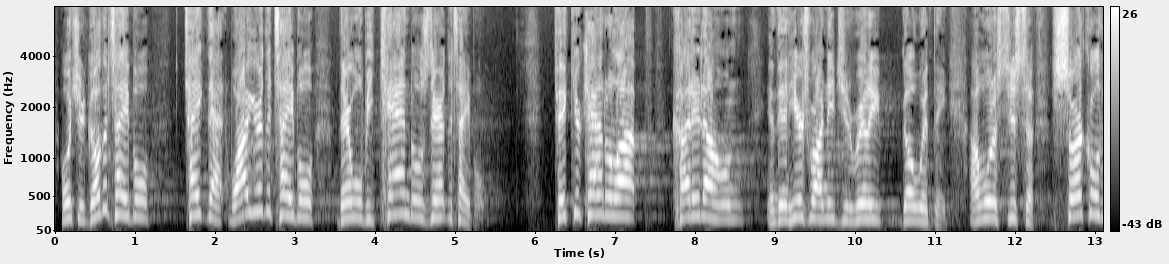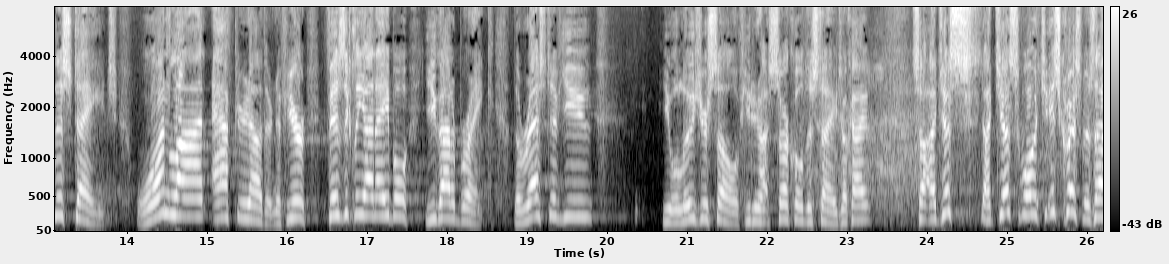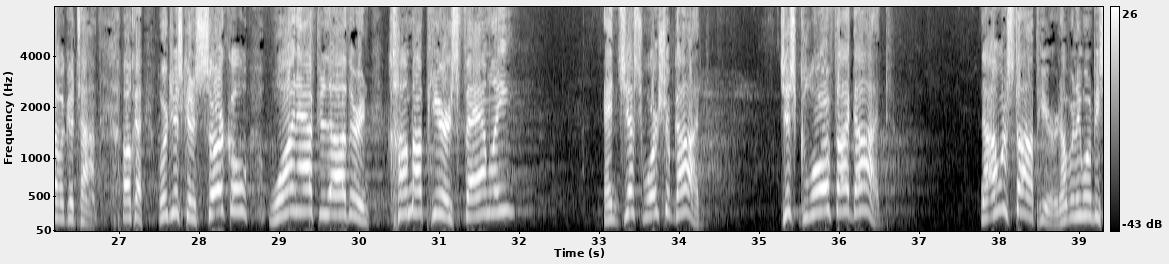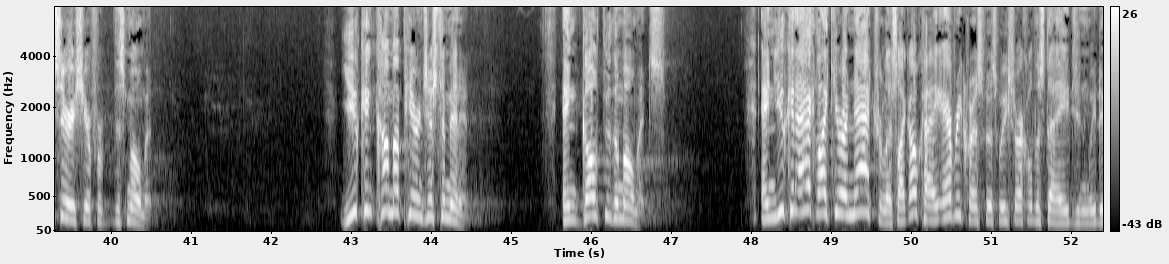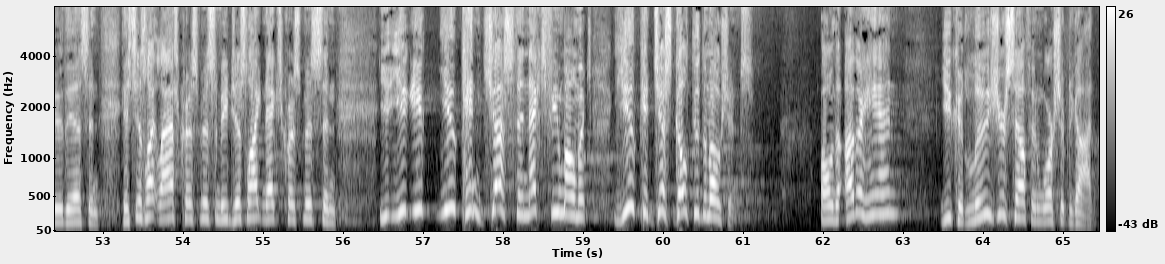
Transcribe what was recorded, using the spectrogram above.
I want you to go to the table, take that. While you're at the table, there will be candles there at the table. Pick your candle up, cut it on, and then here's where I need you to really go with me. I want us just to circle this stage, one line after another. And if you're physically unable, you got a break. The rest of you, you will lose your soul if you do not circle the stage, okay? So I just, I just want you, it's Christmas, have a good time. Okay, we're just going to circle one after the other and come up here as family and just worship God. Just glorify God. Now I want to stop here and I really want to be serious here for this moment. You can come up here in just a minute and go through the moments. And you can act like you're a naturalist, like, okay, every Christmas we circle the stage and we do this, and it's just like last Christmas and be just like next Christmas. And you, you, you, you can just, the next few moments, you could just go through the motions. On the other hand, you could lose yourself in worship to God.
